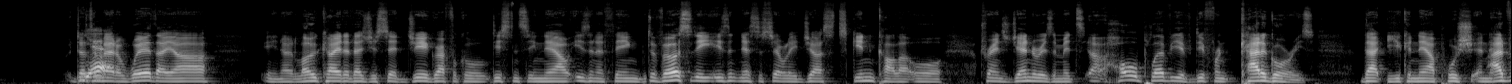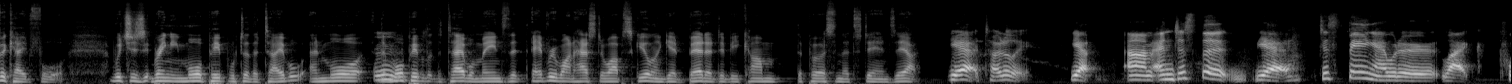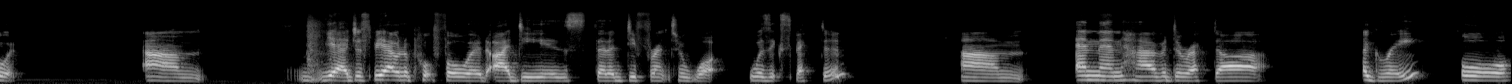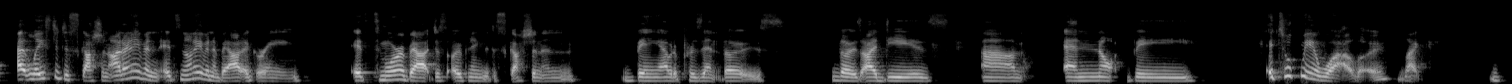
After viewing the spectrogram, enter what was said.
it doesn't yeah. matter where they are, you know, located, as you said, geographical distancing now isn't a thing. Diversity isn't necessarily just skin color or transgenderism, it's a whole plevy of different categories that you can now push and advocate for which is bringing more people to the table and more mm. the more people at the table means that everyone has to upskill and get better to become the person that stands out yeah totally yeah um, and just the yeah just being able to like put um, yeah, just be able to put forward ideas that are different to what was expected. Um, and then have a director agree or at least a discussion. I don't even, it's not even about agreeing. It's more about just opening the discussion and being able to present those those ideas um, and not be it took me a while though like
